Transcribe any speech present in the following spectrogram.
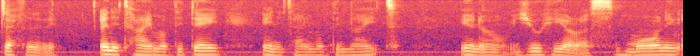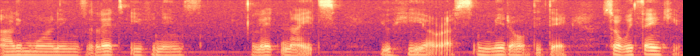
definitely. Any time of the day any time of the night you know, you hear us morning, early mornings, late evenings, late nights. You hear us in middle of the day. So we thank you.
